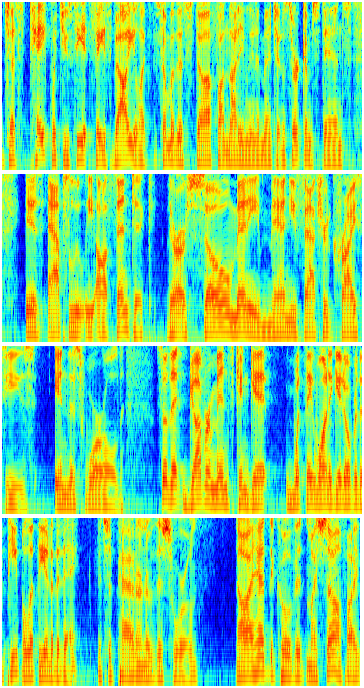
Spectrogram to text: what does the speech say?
just take what you see at face value. Like some of this stuff, I'm not even going to mention a circumstance, is absolutely authentic. There are so many manufactured crises in this world so that governments can get what they want to get over the people at the end of the day. It's a pattern of this world. Now, I had the COVID myself. I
